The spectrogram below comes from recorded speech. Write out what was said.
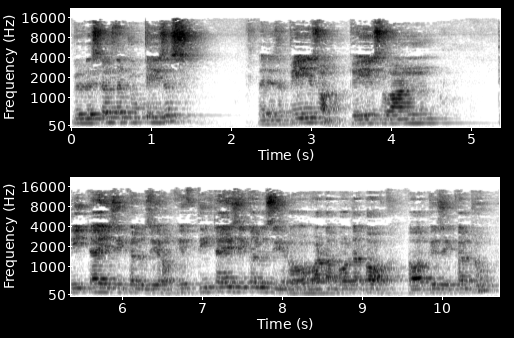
we will discuss the two cases. That is a case 1 case 1 theta is equal to 0 if theta is equal to 0 what about the torque? Torque is equal to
